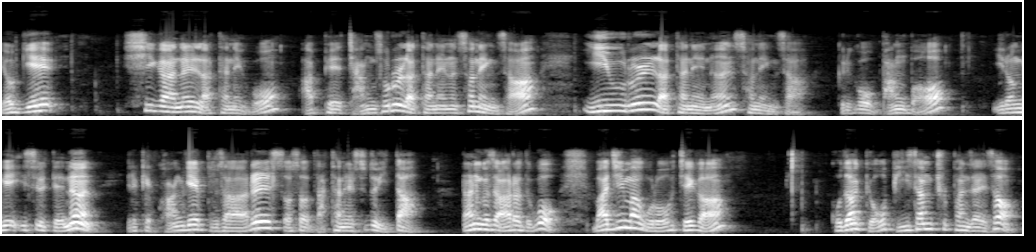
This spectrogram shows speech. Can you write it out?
여기에 시간을 나타내고 앞에 장소를 나타내는 선행사, 이유를 나타내는 선행사, 그리고 방법 이런 게 있을 때는 이렇게 관계 부사를 써서 나타낼 수도 있다라는 것을 알아두고 마지막으로 제가 고등학교 비상 출판사에서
